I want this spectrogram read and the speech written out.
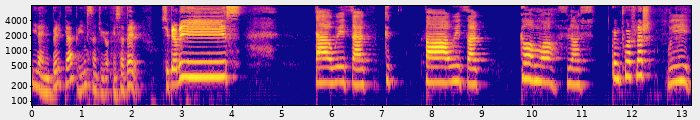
Il a une belle cape et une ceinture. Il s'appelle Super 10. T'as oui, ça. T'as oui, ça. Comme un flash. Comme toi, Flash. Oui.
